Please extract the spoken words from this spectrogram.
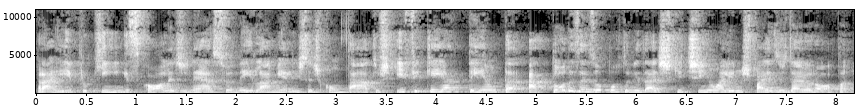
para ir para o King's College, né? Acionei lá minha lista de contatos e fiquei atenta a todas as oportunidades que tinham ali nos países da Europa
